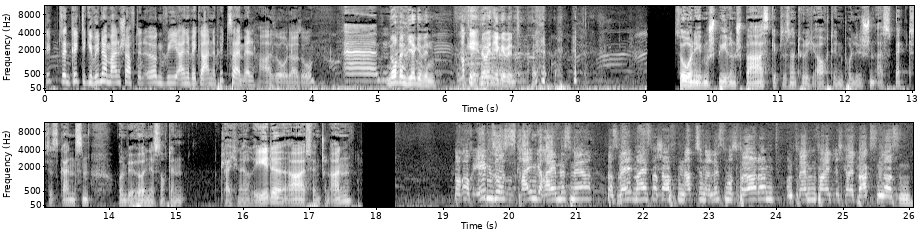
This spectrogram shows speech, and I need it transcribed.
kriegt, dann kriegt die Gewinnermannschaft denn irgendwie eine vegane Pizza im El Hase oder so? Ähm, Nur wenn wir gewinnen. Okay, nur wenn ihr gewinnt. So, neben Spiel und Spaß gibt es natürlich auch den politischen Aspekt des Ganzen und wir hören jetzt noch dann gleich eine Rede. Ah, es fängt schon an. Doch auch ebenso ist es kein Geheimnis mehr, dass Weltmeisterschaften Nationalismus fördern und Fremdenfeindlichkeit wachsen lassen.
